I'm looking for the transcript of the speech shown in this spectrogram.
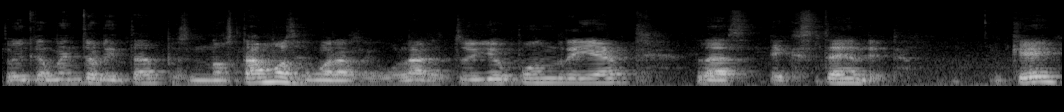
lógicamente ahorita pues no estamos en horas regulares. Entonces yo pondría las extended. ¿Ok?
